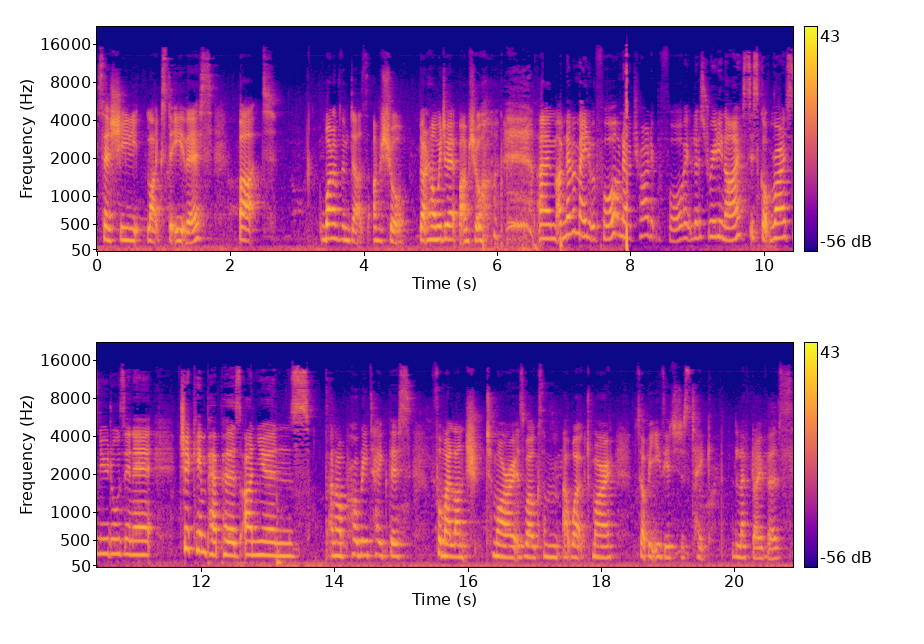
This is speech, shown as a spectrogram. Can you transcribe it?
Says she likes to eat this, but one of them does, I'm sure. Don't hold me to it, but I'm sure. um, I've never made it before. I've never tried it before. It looks really nice. It's got rice noodles in it, chicken, peppers, onions, and I'll probably take this for my lunch tomorrow as well because I'm at work tomorrow. So it'll be easier to just take leftovers.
